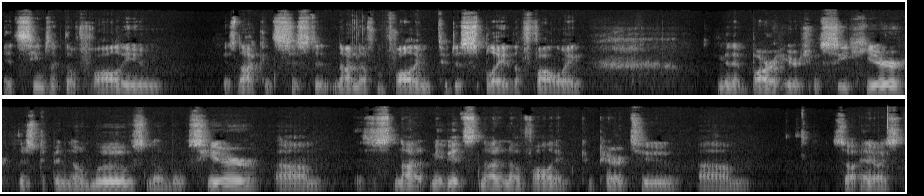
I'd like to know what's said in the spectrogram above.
it seems like the volume is not consistent, not enough volume to display the following minute bar here. As you can see here, there's been no moves, no moves here. Um, this is not, maybe it's not enough volume compared to, um, so anyways,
